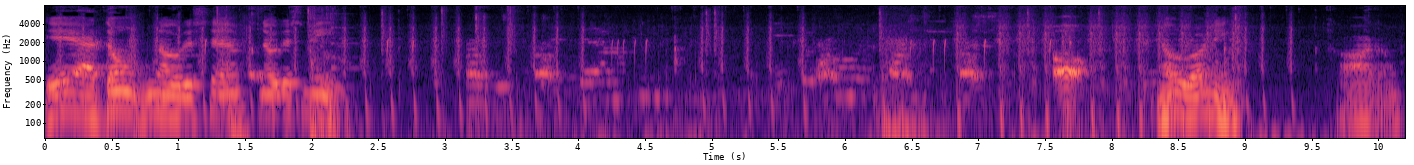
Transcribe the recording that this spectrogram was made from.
Yeah, don't notice him. Notice me. Oh, No running. Got him.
